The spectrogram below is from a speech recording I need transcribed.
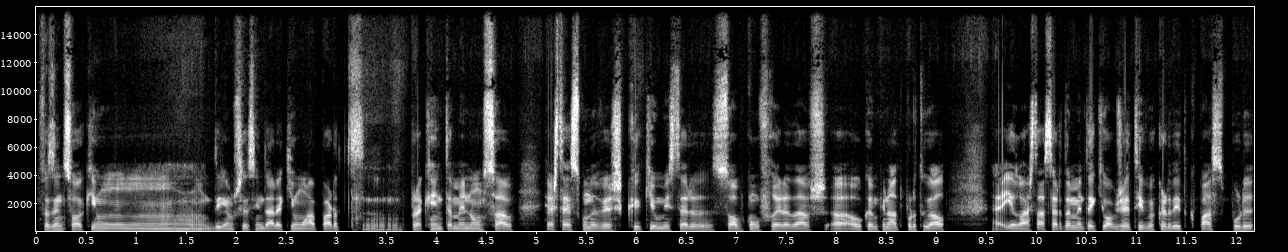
Fazendo só aqui um, digamos assim, dar aqui um à parte, para quem também não sabe, esta é a segunda vez que, que o Mister sobe com o Ferreira Daves ao Campeonato de Portugal eh, e lá está certamente aqui o objetivo, acredito que passe por uh,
